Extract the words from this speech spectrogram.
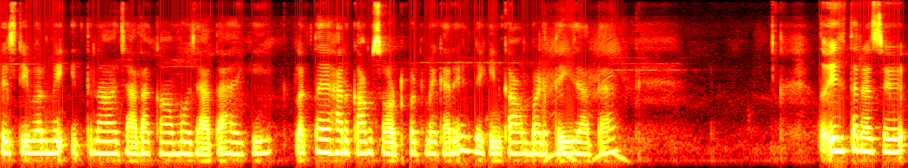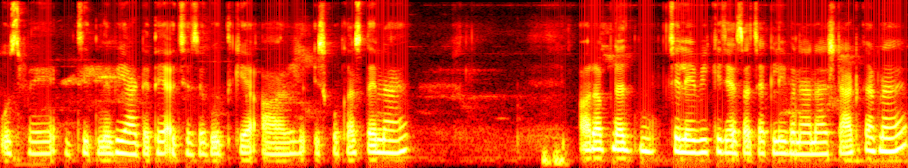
फेस्टिवल में इतना ज़्यादा काम हो जाता है कि लगता है हर काम शॉर्टकट में करें, लेकिन काम बढ़ते ही जाता है। तो इस तरह से उसमें जितने भी आटे थे अच्छे से गूँथ के और इसको कस देना है। और अपना जलेबी के जैसा चकली बनाना स्टार्ट करना है।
